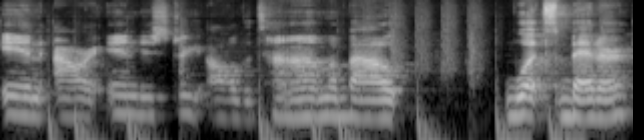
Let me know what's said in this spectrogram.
in our industry all the time about what's better.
